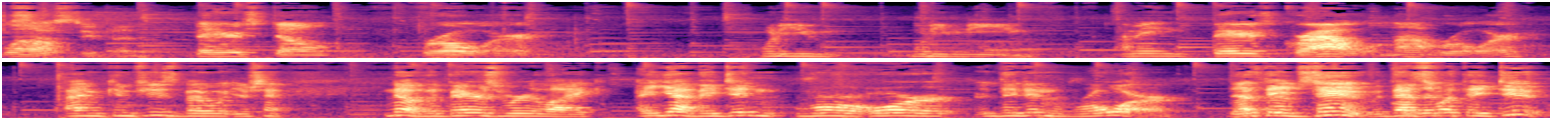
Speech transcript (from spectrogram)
Well- so stupid. Bears don't roar. What do you What do you mean? I mean, bears growl, not roar. I'm confused by what you're saying. No, the bears were like, uh, yeah, they didn't roar or they didn't roar, That's but they what I'm saying, do. That's what they do.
